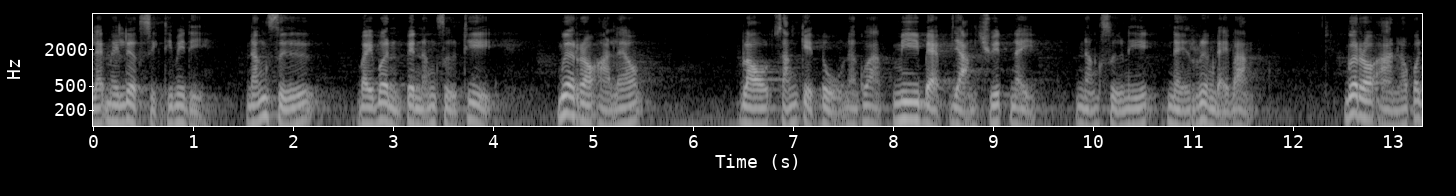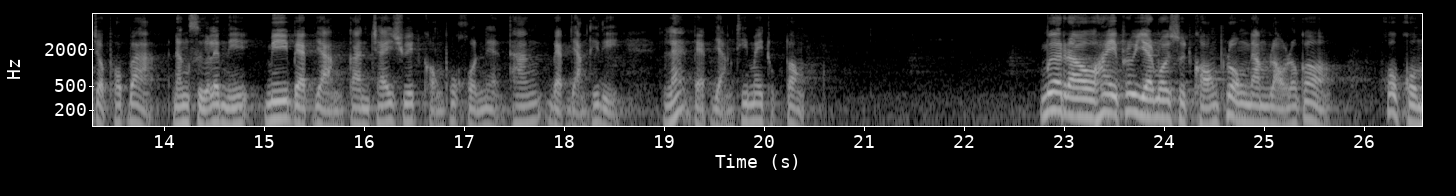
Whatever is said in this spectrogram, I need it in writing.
และไม่เลือกสิ่งที่ไม่ดี หนังสือไบเบิลเป็นหนังสือที่เมื่อเราอ่านแล้วเราสังเกตดูนะว่ามีแบบอย่างชีวิตในหนังสือนี้ในเรื่องใดบ้าง เมื่อเราอ่านเราก็จะพบว่าหนังสือเล่มนี้มีแบบอย่างการใช้ชีวิตของผู้คนเนี่ยทั้งแบบอย่างที่ดี และแบบอย่างที่ไม่ถูกต้อง เมื่อเราให้พระวิญญาณบริสุทธิ์ของพระองค์นำเราแล้วก็ควบคุม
